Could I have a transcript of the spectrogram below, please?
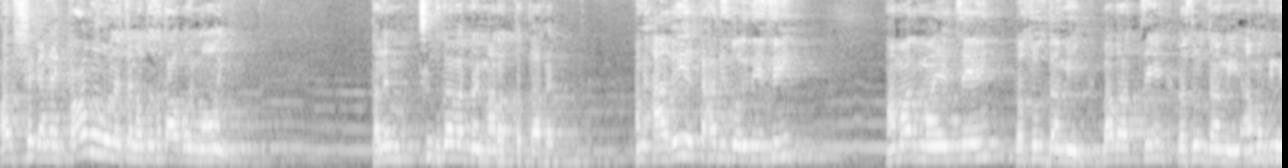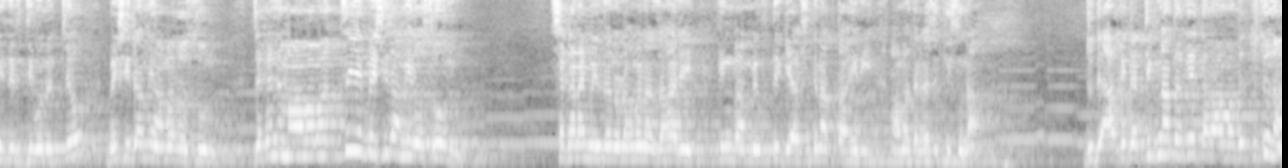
আর সেখানে কাবো বলেছেন, অথচ কাবো নয়। তাহলে শুধু কাফের নয়, মারাত্মক কাফের। আমি আগেই একটা হাদিস বলে দিয়েছি, আমার মায়ের চেয়ে রসুল দামি, বাবার চেয়ে রসুল দামি আমাকে নিজের জীবনের চেয়েও বেশি দামি আমার রসুল। যেখানে মা বাবার চেয়ে বেশি দামি রসুল, সেখানে মির্জানুর রহমান আজাহারি কিংবা মুফতি গিয়াসুদ্দিন আত্মাহিরি আমাদের কাছে কিছু না। যদি আকিদা ঠিক না থাকে, তারা আমাদের কিছু না।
